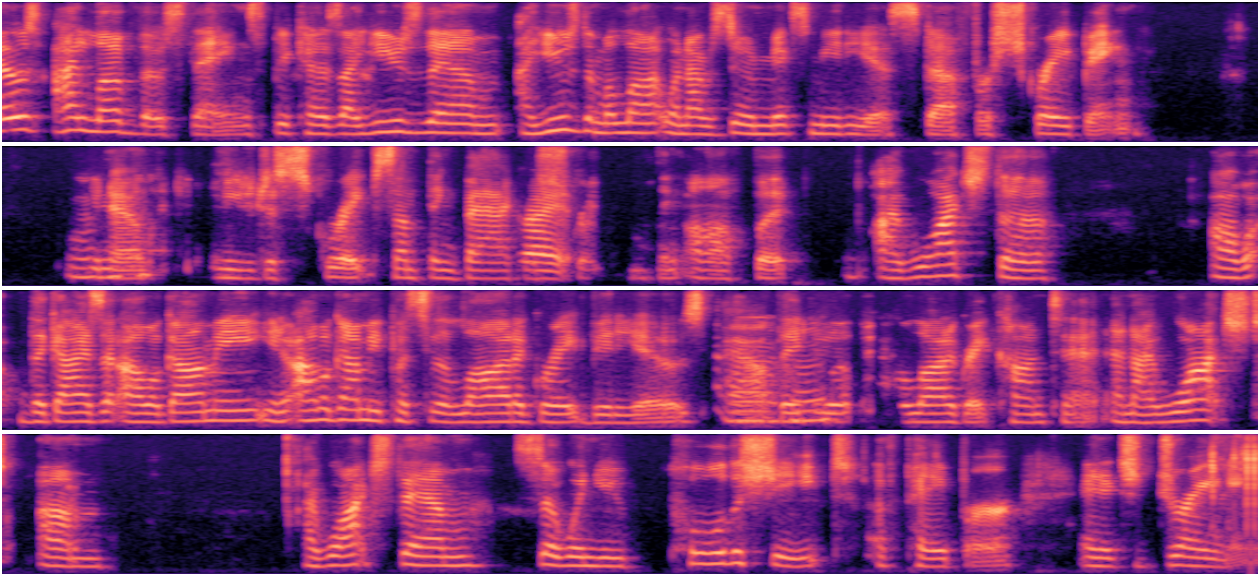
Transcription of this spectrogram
Those I love those things because I use them I use them a lot when I was doing mixed media stuff for scraping. You know, like you need to just scrape something back or Mm-hmm. Scrape something off, but I watched the uh, the guys at Awagami, you know, Awagami puts a lot of great videos out. They Mhm. do a lot of great content. And I watched um I watched them so when you pull the sheet of paper and it's draining,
